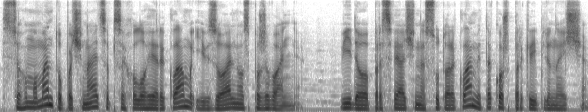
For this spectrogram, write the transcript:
З цього моменту починається психологія реклами і візуального споживання. Відео, присвячене суто рекламі, також прикріплю нижче.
